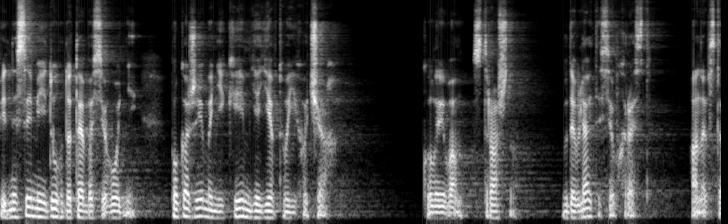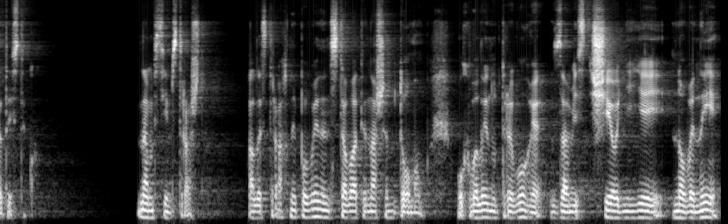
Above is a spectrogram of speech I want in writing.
піднеси мій дух до Тебе сьогодні, покажи мені, ким я є в Твоїх очах. Коли вам страшно, вдивляйтеся в хрест, а не в статистику. Нам всім страшно, але страх не повинен ставати нашим домом у хвилину тривоги замість ще однієї новини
